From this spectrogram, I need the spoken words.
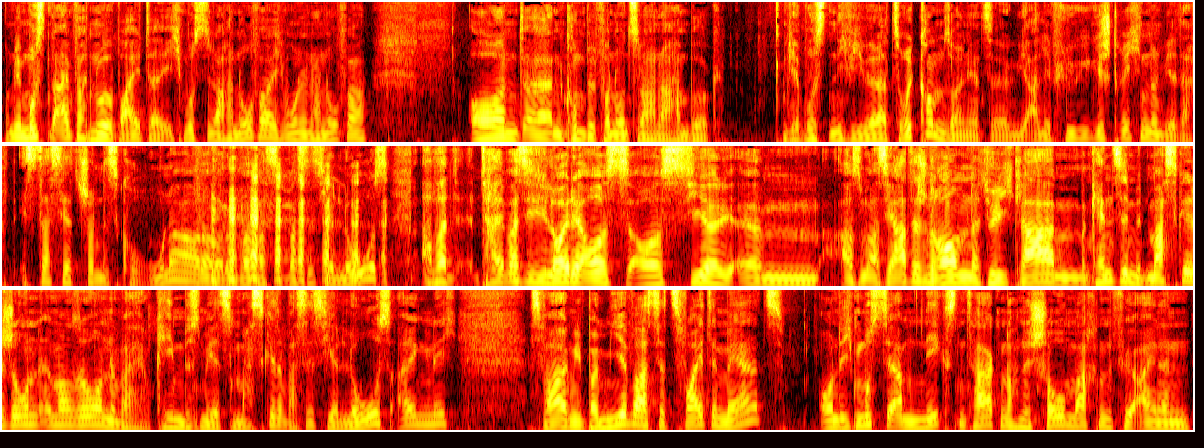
Und wir mussten einfach nur weiter. Ich musste nach Hannover, ich wohne in Hannover. Und äh, ein Kumpel von uns nach Hamburg. Wir wussten nicht, wie wir da zurückkommen sollen. Jetzt irgendwie alle Flüge gestrichen und wir dachten, ist das jetzt schon das Corona oder, oder was, was ist hier los? Aber teilweise die Leute aus, aus hier, ähm, aus dem asiatischen Raum, natürlich klar, man kennt sie mit Maske schon immer so. Und dann war, okay, müssen wir jetzt Maske? Was ist hier los eigentlich? Es war irgendwie, bei mir war es der 2. März und ich musste am nächsten Tag noch eine Show machen für einen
